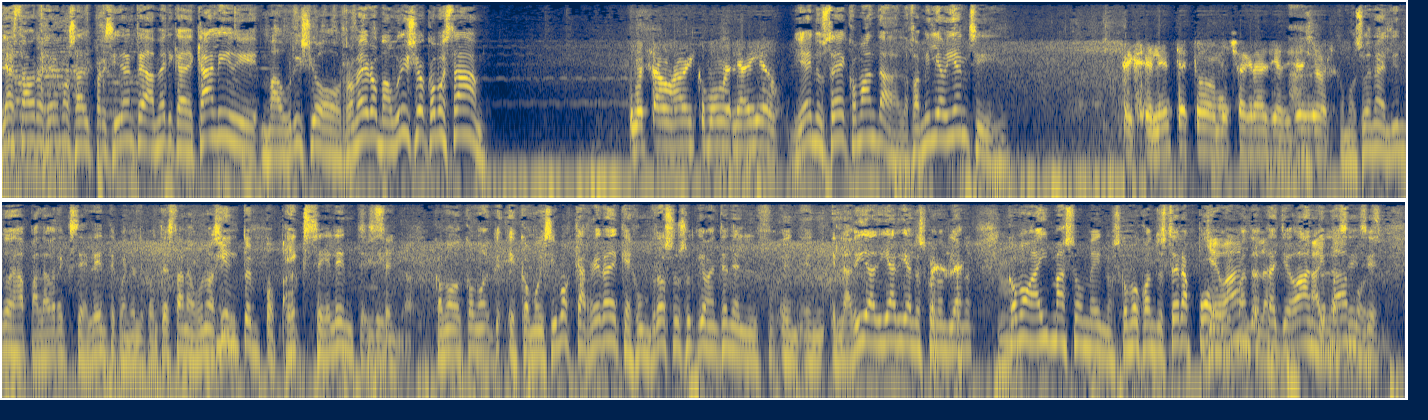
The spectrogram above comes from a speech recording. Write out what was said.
Ya hasta ahora tenemos al presidente de América de Cali, Mauricio Romero. Mauricio, ¿cómo está? ¿Cómo estamos, Javi? ¿Cómo me le ha ido? Bien, ¿usted cómo anda? ¿La familia bien? Sí. Excelente todo, muchas gracias, sí, Ah, señor. Como suena de lindo esa palabra excelente cuando le contestan a uno así. Viento en popa. Excelente, sí. Sí, señor. Como, como, eh, como hicimos carrera de quejumbrosos últimamente en, el, en, en- en la vida diaria de los colombianos, como hay más o menos, como cuando usted era pobre, cuando está llevándola.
